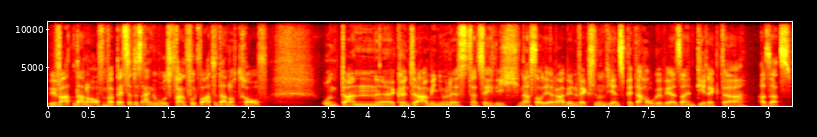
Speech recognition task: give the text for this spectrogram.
Wir warten da noch auf ein verbessertes Angebot. Frankfurt wartet da noch drauf. Und dann äh, könnte Armin Younes tatsächlich nach Saudi-Arabien wechseln und Jens-Peter Hauge wäre sein direkter Ersatz.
